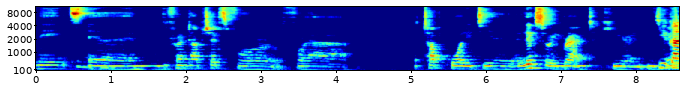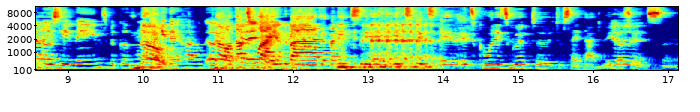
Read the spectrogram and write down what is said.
make um, different objects for for a, a top quality uh, luxury brand here in, in You Spain. That cannot give names because No. normally they have uh, no, that's why, but but it's it's, it's it's cool. It's good to, to say that because Yeah. it's. Uh,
